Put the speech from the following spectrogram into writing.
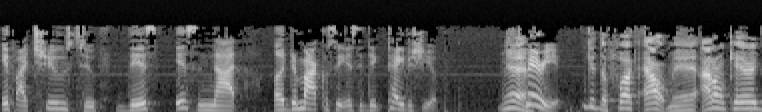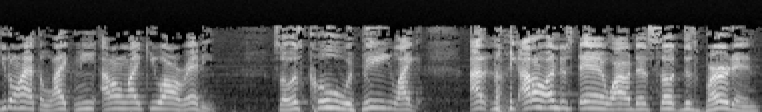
if I choose to. This is not a democracy. is a dictatorship. Yeah. Period. Get the fuck out, man. I don't care. You don't have to like me. I don't like you already. So it's cool with me. Like, I, like, I don't understand why there's so, this burden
